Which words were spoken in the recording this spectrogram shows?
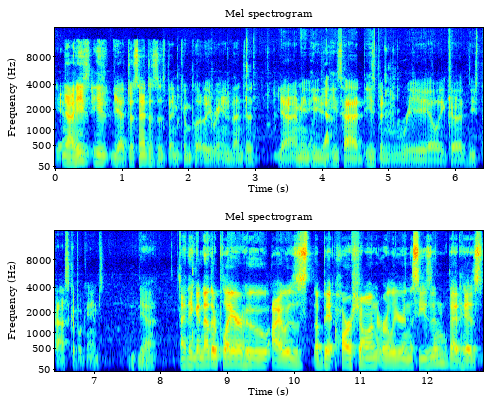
yeah, Yeah, he's he's yeah. Dos Santos has been completely reinvented. Yeah, I mean he Yeah. he's had he's been really good these past couple games. yeah. I think another player who I was a bit harsh on earlier in the season that has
